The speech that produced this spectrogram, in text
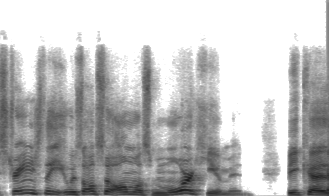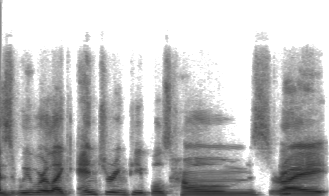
strangely, it was also almost more human because we were like entering people's homes, mm. right?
